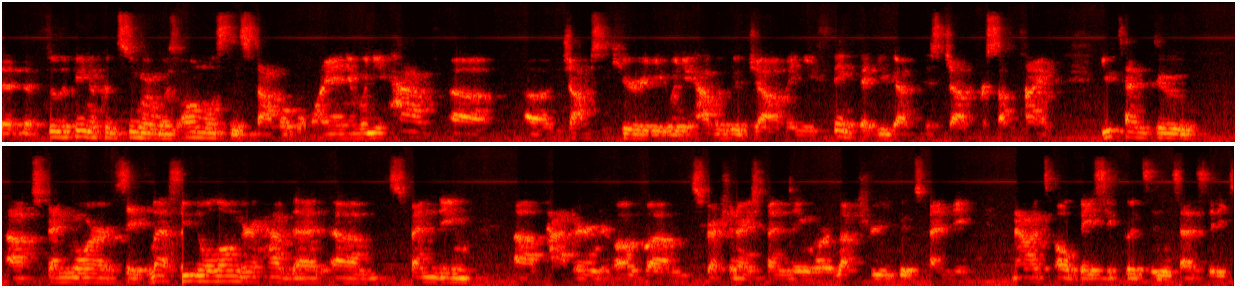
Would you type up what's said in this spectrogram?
the, the Filipino consumer was almost unstoppable. And when you have uh, uh, job security, when you have a good job, and you think that you got this job for some time, you tend to uh, spend more, save less. You no longer have that um, spending uh, pattern of um, discretionary spending or luxury goods spending. Now it's all basic goods and necessities.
